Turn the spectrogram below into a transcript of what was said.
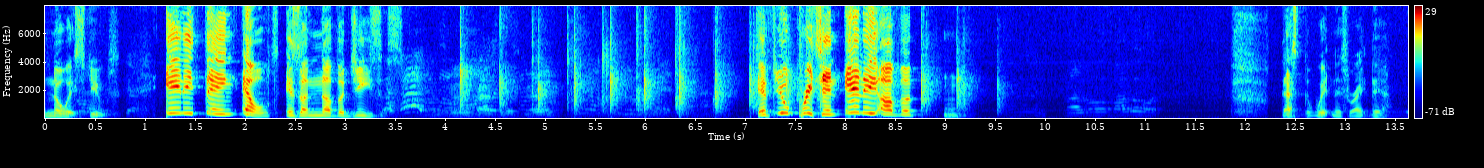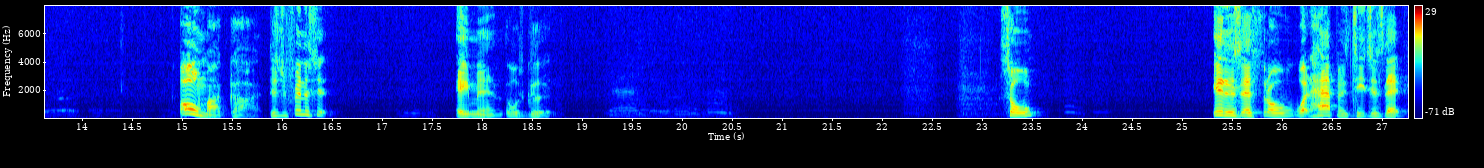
No excuse. Anything else is another Jesus. If you preaching any other, mm. that's the witness right there. Oh my God. Did you finish it? Amen. It was good. So, it is as though what happens, teaches that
